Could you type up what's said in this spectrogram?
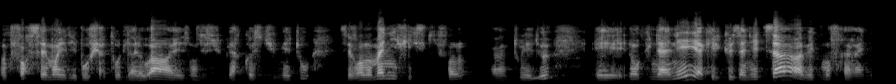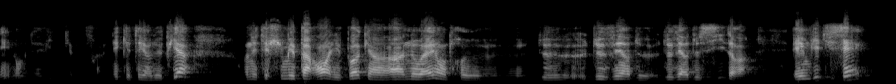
Donc forcément, il y a des beaux châteaux de la Loire et ils ont des super costumes et tout. C'est vraiment magnifique ce qu'ils font hein, tous les deux. Et donc une année, il y a quelques années de ça, avec mon frère aîné, donc David, qui est mon frère aîné, qui est tailleur de pierre, on était chez mes parents à l'époque, un, un Noël entre deux, deux verres de deux verres de cidre, et il me dit, tu sais,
